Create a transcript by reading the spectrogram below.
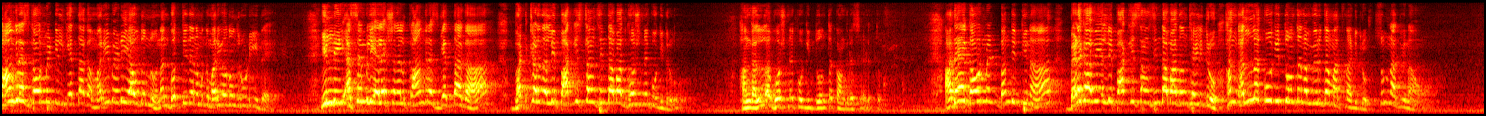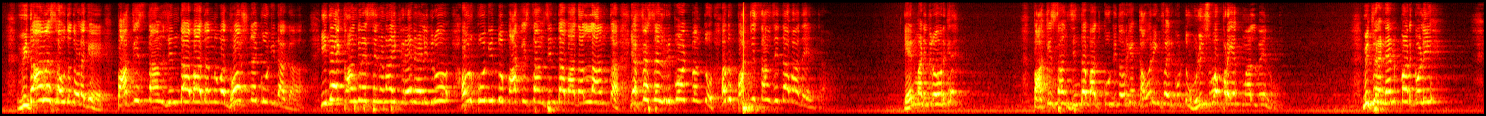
ಕಾಂಗ್ರೆಸ್ ಗೌರ್ಮೆಂಟ್ ಇಲ್ಲಿ ಗೆದ್ದಾಗ ಮರಿಬೇಡಿ, ಯಾವುದನ್ನು? ನಂಗೆ ಗೊತ್ತಿದೆ, ನಮಗೆ ಮರೆಯೋದೊಂದು ರೂಢಿ ಇದೆ. ಇಲ್ಲಿ ಅಸೆಂಬ್ಲಿ ಎಲೆಕ್ಷನ್ ಅಲ್ಲಿ ಕಾಂಗ್ರೆಸ್ ಗೆದ್ದಾಗ ಭಟ್ಕಳದಲ್ಲಿ ಪಾಕಿಸ್ತಾನ್ ಸಿಂದಾಬಾದ್ ಘೋಷಣೆಗೆ ಹೋಗಿದ್ರು. ಹಂಗಲ್ಲ ಘೋಷಣೆಗೆ ಹೋಗಿದ್ದು ಅಂತ ಕಾಂಗ್ರೆಸ್ ಹೇಳಿತು ಅದೇ ಗೌರ್ಮೆಂಟ್ ಬಂದಿದ್ದ ದಿನ ಬೆಳಗಾವಿಯಲ್ಲಿ ಪಾಕಿಸ್ತಾನ ಸಿಂದಾಬಾದ್ ಅಂತ ಹೇಳಿದ್ರು. ಹಂಗಲ್ಲ ಕೂಗಿದ್ದು ಅಂತ ನಮ್ಮ ವಿರುದ್ಧ ಮಾತನಾಡಿದ್ರು. ಸುಮ್ಮನಾದ್ವಿ ನಾವು. ವಿಧಾನಸೌಧದೊಳಗೆ ಪಾಕಿಸ್ತಾನ್ ಜಿಂದಾಬಾದ್ ಅನ್ನುವ ಘೋಷಣೆ ಕೂಗಿದಾಗ ಇದೇ ಕಾಂಗ್ರೆಸ್ಸಿನ ನಾಯಕರು ಏನು ಹೇಳಿದ್ರು? ಅವ್ರು ಕೂಗಿದ್ದು ಪಾಕಿಸ್ತಾನ್ ಜಿಂದಾಬಾದ್ ಅಲ್ಲ ಅಂತ. ಎಫ್ ಎಸ್ ಎಲ್ ರಿಪೋರ್ಟ್ ಬಂತು. ಅದು ಪಾಕಿಸ್ತಾನ್ ಜಿಂದಾಬಾದ್ ಅಂತ. ಏನ್ ಮಾಡಿದ್ರು ಅವ್ರಿಗೆ? ಪಾಕಿಸ್ತಾನ್ ಜಿಂದಾಬಾದ್ ಕೂಗಿದವರಿಗೆ ಕವರಿಂಗ್ ಫೈರ್ ಕೊಟ್ಟು ಉಳಿಸುವ ಪ್ರಯತ್ನ ಅಲ್ವೇನು? ಮಿತ್ರ ನೆನಪು ಮಾಡ್ಕೊಳ್ಳಿ.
